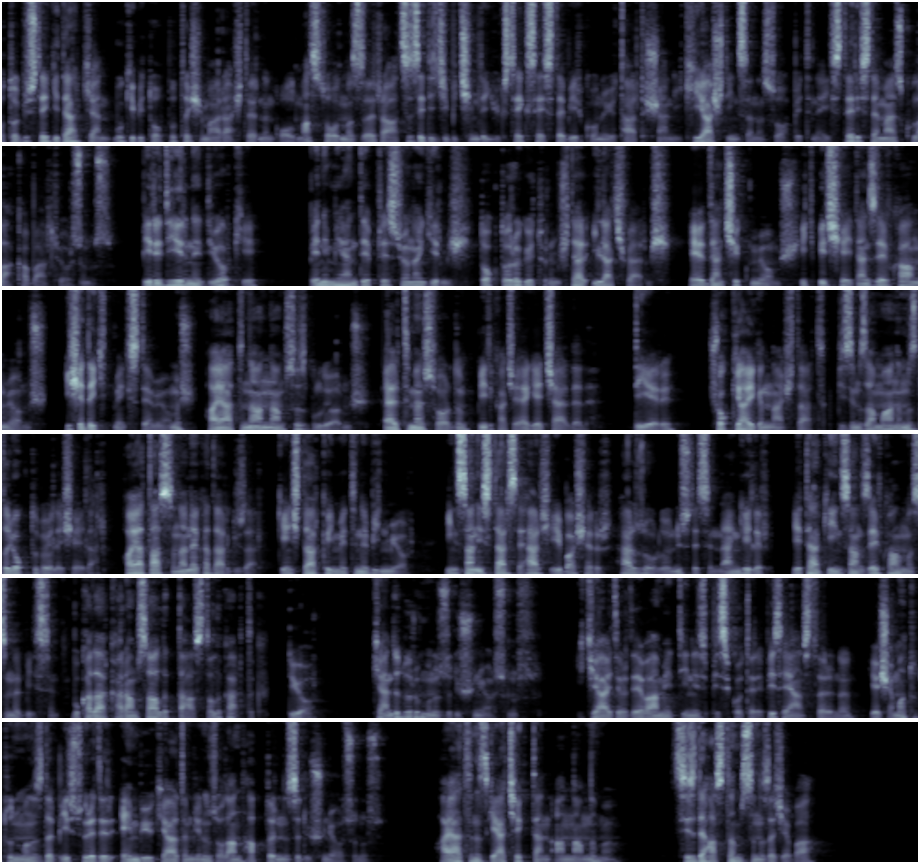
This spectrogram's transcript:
Otobüste giderken bu gibi toplu taşıma araçlarının olmazsa olmazı rahatsız edici biçimde yüksek sesle bir konuyu tartışan iki yaşlı insanın sohbetine ister istemez kulak kabartıyorsunuz. Biri diğerine diyor ki, benim yeğen depresyona girmiş, doktora götürmüşler ilaç vermiş, evden çıkmıyormuş, hiçbir şeyden zevk almıyormuş, işe de gitmek istemiyormuş, hayatını anlamsız buluyormuş. Eltime sordum birkaç aya geçer dedi. Diğeri, çok yaygınlaştı artık. Bizim zamanımızda yoktu böyle şeyler. Hayat aslında ne kadar güzel. Gençler kıymetini bilmiyor. İnsan isterse her şeyi başarır. Her zorluğun üstesinden gelir. Yeter ki insan zevk almasını bilsin. Bu kadar karamsarlık da hastalık artık, diyor. Kendi durumunuzu düşünüyorsunuz. İki aydır devam ettiğiniz psikoterapi seanslarını, yaşama tutunmanızda bir süredir en büyük yardımcınız olan haplarınızı düşünüyorsunuz. Hayatınız gerçekten anlamlı mı? Siz de hasta mısınız acaba?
